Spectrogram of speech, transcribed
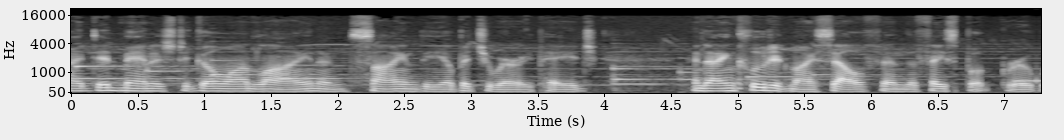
I did manage to go online and sign the obituary page, and I included myself in the Facebook group,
